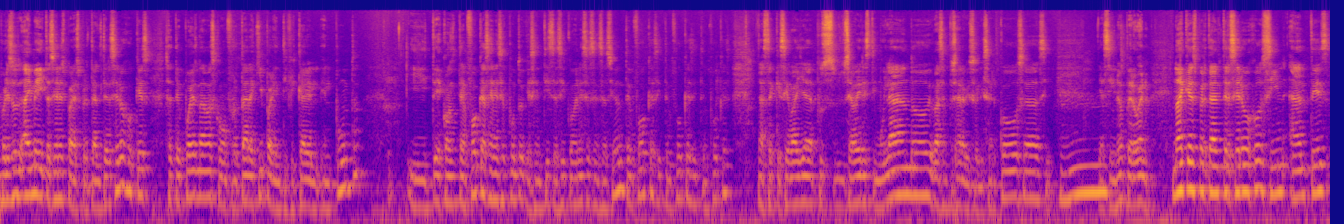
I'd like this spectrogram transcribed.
Por eso hay meditaciones para despertar el tercer ojo, que es, o sea, te puedes nada más como frotar aquí para identificar el, el punto y te, te enfocas en ese punto que sentiste, así como en esa sensación, te enfocas y te enfocas y te enfocas hasta que se vaya, pues se va a ir estimulando y vas a empezar a visualizar cosas y, y así, ¿no? Pero bueno, no hay que despertar el tercer ojo sin antes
